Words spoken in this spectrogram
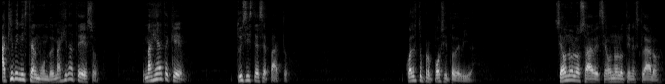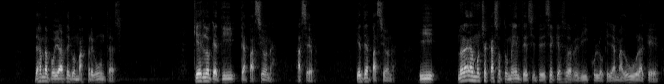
aquí viniste al mundo, imagínate eso. Imagínate que tú hiciste ese pacto. ¿Cuál es tu propósito de vida? Si aún no lo sabes, si aún no lo tienes claro, déjame apoyarte con más preguntas. ¿Qué es lo que a ti te apasiona hacer? ¿Qué te apasiona? Y no le hagas mucho caso a tu mente si te dice que eso es ridículo, que ya madura, que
